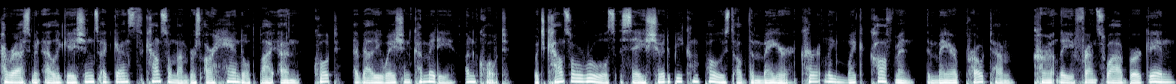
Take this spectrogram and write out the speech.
Harassment allegations against council members are handled by an, quote, evaluation committee, unquote, which council rules say should be composed of the mayor, currently Mike Coffman, the mayor pro tem, currently Françoise Bergan,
